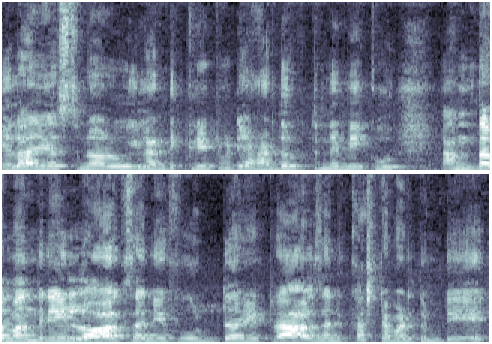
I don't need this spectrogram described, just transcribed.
ఎలా చేస్తున్నారు? ఇలాంటి క్రియేటివిటీ యాడ్ దొరుకుతున్నాయి మీకు? అంతమంది లాగ్స్ అని ఫుడ్ అని ట్రావెల్స్ అని కష్టపడుతుంటే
